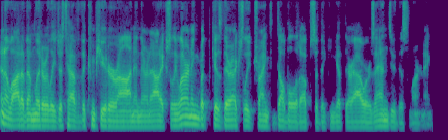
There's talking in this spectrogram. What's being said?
and a lot of them literally just have the computer on and they're not actually learning, but because they're actually trying to double it up so they can get their hours and do this learning.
